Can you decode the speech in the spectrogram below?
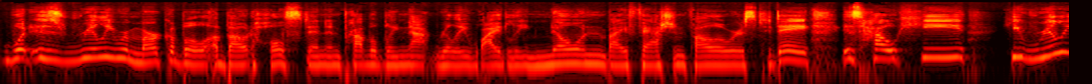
what is really remarkable about Halston and probably not really widely known by fashion followers today is how he he really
